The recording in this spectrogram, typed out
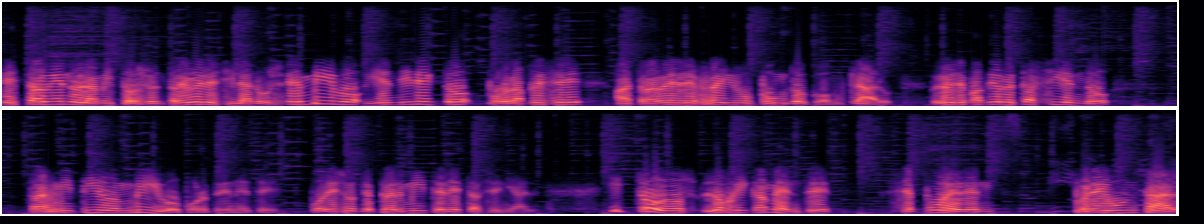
está viendo el amistoso entre Vélez y Lanús en vivo y en directo por la PC a través de facebook.com, claro. Pero ese partido no está siendo transmitido en vivo por TNT, por eso te permiten esta señal. Y todos, lógicamente, se pueden preguntar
